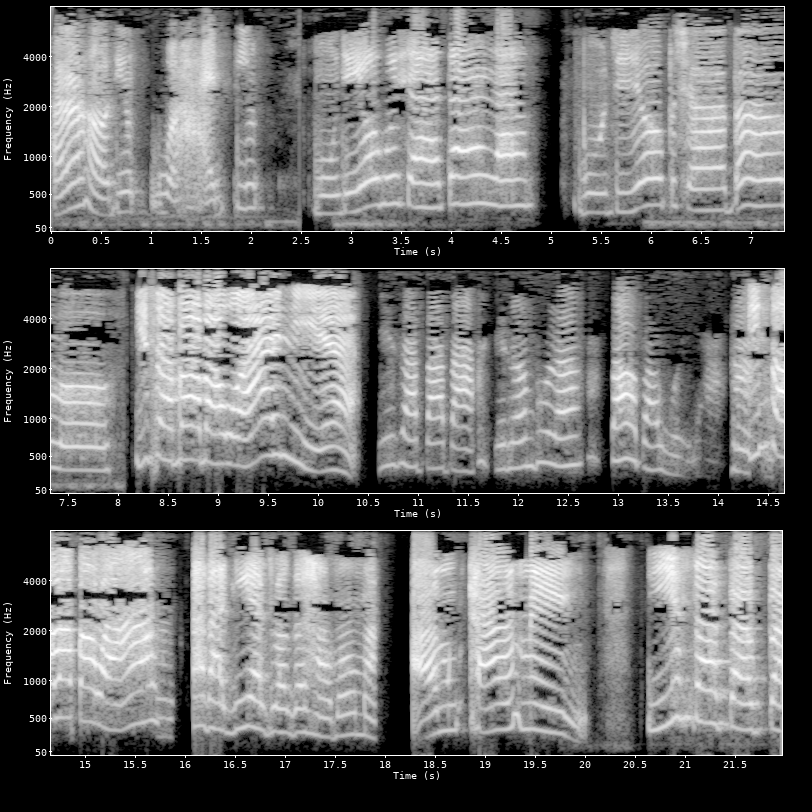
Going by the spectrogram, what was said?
很好听，我还听。母鸡又不下蛋了，母鸡又不下蛋了。伊莎爸爸，我爱你。伊莎爸爸，你能不能抱抱我呀？伊莎爸爸，晚安。爸爸，你也做个好梦嘛。I'm coming. 伊莎爸爸。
